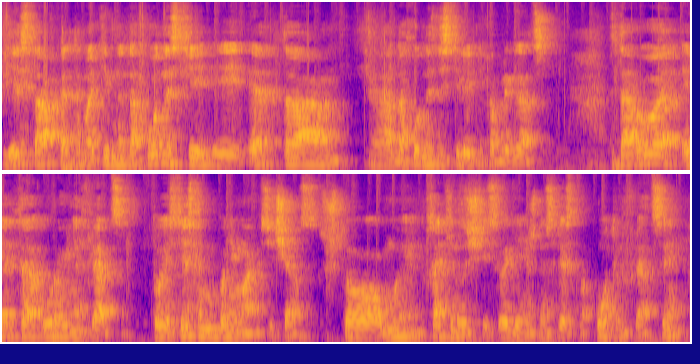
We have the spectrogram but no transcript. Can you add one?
Есть ставка альтернативной доходности, и это э, доходность десятилетних облигаций. Второе – это уровень инфляции. То есть, если мы понимаем сейчас, что мы хотим защитить свои денежные средства от инфляции,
